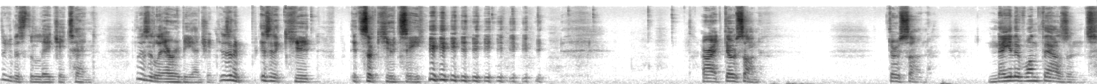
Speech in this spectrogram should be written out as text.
Look at this little AJ10. Look at this little Aerobee engine. Isn't it isn't it cute? It's so cutesy. Alright, go son. Go son. Negative 1000.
